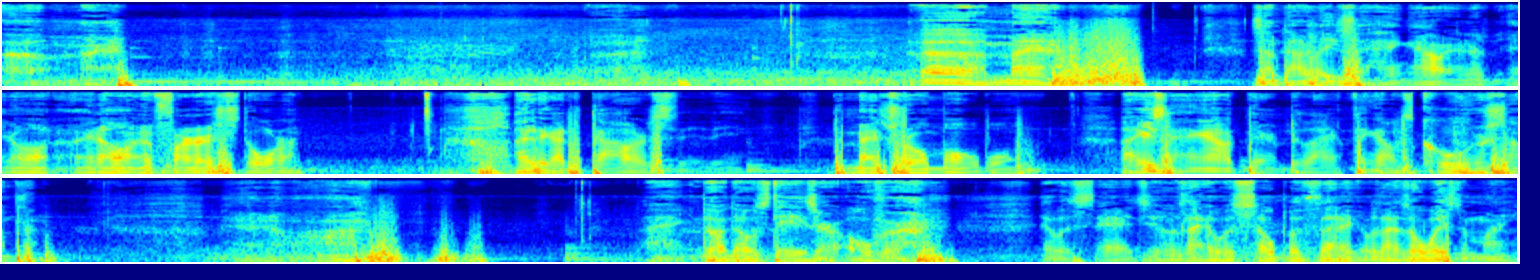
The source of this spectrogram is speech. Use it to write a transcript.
oh man. Oh man sometimes I used to hang out in a, you know, you know, in a furniture store. I got the Dollar City, the Metro Mobile. I used to hang out there and be like, I think I was cool or something. You know, um, like th- those days are over. It was sad. It was like it was so pathetic. It was like it was a waste of money.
